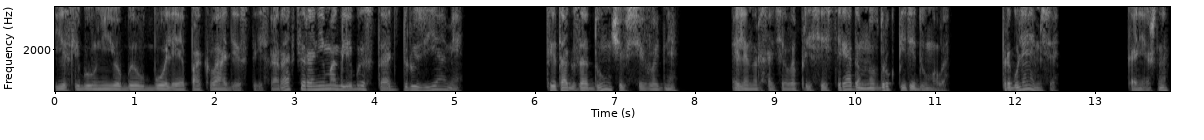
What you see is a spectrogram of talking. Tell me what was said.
Если бы у нее был более покладистый характер, они могли бы стать друзьями. «Ты так задумчив сегодня». Эленор хотела присесть рядом, но вдруг передумала. «Прогуляемся?» «Конечно».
